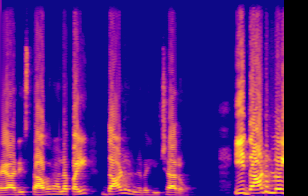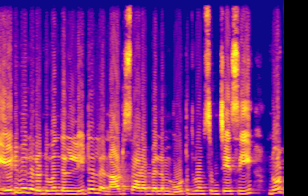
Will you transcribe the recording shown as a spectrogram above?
తయారీ స్థావరాలపై దాడులు నిర్వహించారు. ఈ దాడుల్లో ఏడు వేల రెండు వందల లీటర్ల నాటుసారా బెల్లం ఓటు ధ్వంసం చేసి నూట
